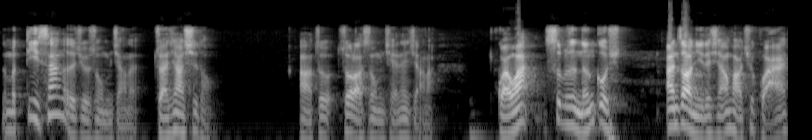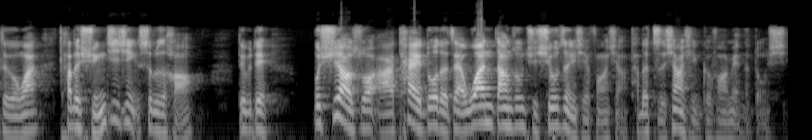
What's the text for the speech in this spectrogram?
那么第三个呢，就是我们讲的转向系统。啊，周周老师，我们前面讲了，拐弯是不是能够按照你的想法去拐这个弯，它的循迹性是不是好，对不对？不需要说啊太多的在弯当中去修正一些方向，它的指向性各方面的东西。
